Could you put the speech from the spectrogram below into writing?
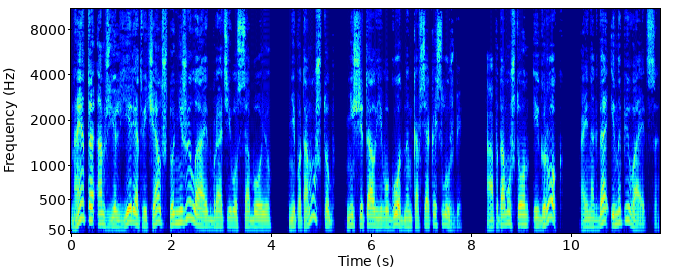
На это Анжьольери отвечал, что не желает брать его с собою, не потому, чтобы не считал его годным ко всякой службе, а потому, что он игрок, а иногда и напивается.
